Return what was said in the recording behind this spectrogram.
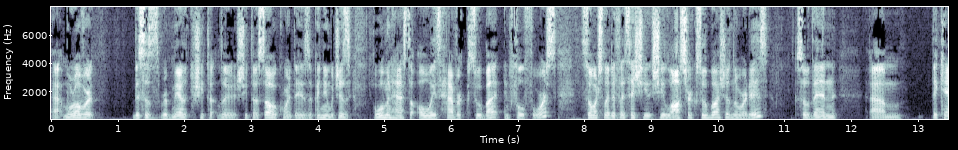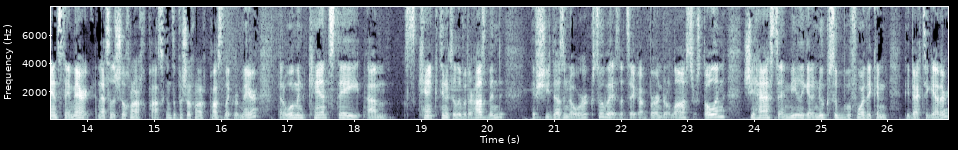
Uh, moreover, this is Reb Meir Shita So, according to his opinion, which is a woman has to always have her ksuba in full force, so much that if, let's say, she, she lost her ksuba, she doesn't know where it is, so then um, they can't stay married. And that's the Shulchan Aruch Paskins, the Shulchan Aruch Paskins like Reb Meir, that a woman can't stay, um, can't continue to live with her husband if she doesn't know where her ksuba is. Let's say it got burned or lost or stolen, she has to immediately get a new ksuba before they can be back together.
